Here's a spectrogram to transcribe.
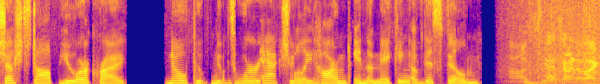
Shush stop your cry. No poop noobs were actually harmed in the making of this film. Uh, guy's trying like.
